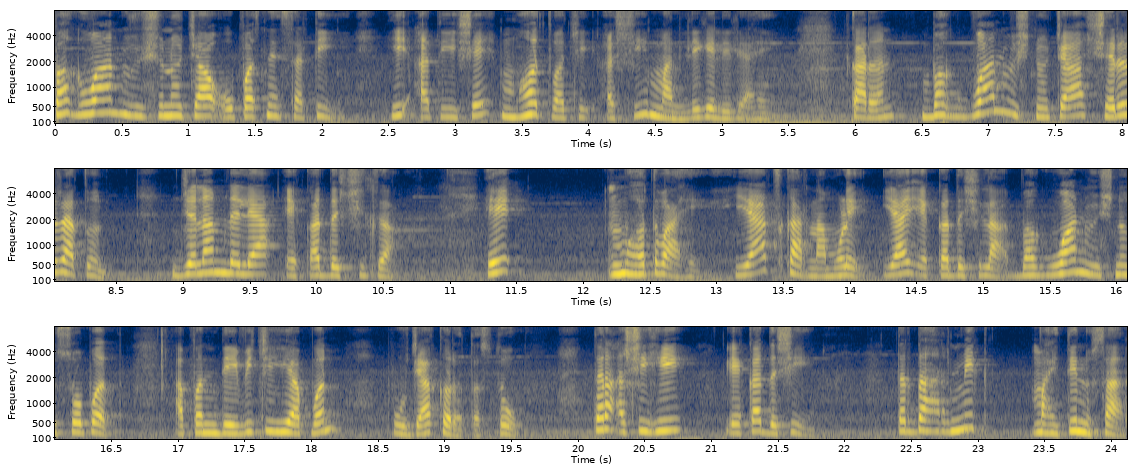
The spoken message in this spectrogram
भगवान विष्णूच्या उपासनेसाठी ही अतिशय महत्त्वाची अशी मानली गेलेली आहे. कारण भगवान विष्णूच्या शरीरातून जन्मलेल्या एकादशीचा हे महत्त्व आहे. याच कारणामुळे या एकादशीला भगवान विष्णूसोबत आपण देवीचीही आपण पूजा करत असतो. तर अशी ही एकादशी तर धार्मिक माहितीनुसार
